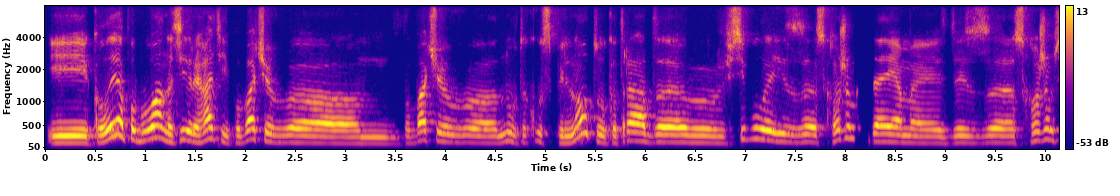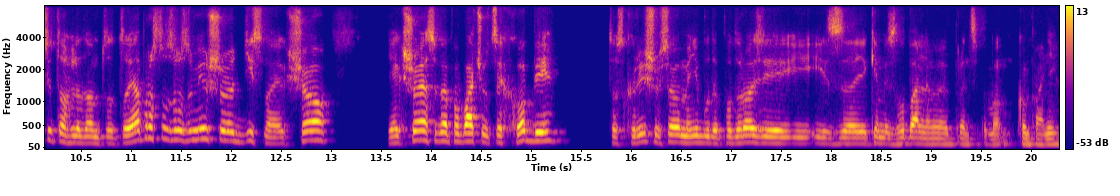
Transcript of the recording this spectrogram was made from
І коли я побував на цій регаті і побачив, е, побачив е, ну таку спільноту, котра всі були із схожими ідеями, з схожим світоглядом, то, то я просто зрозумів, що дійсно, якщо якщо я себе побачу в цих хобі, то скоріше всього мені буде по дорозі і, із якимись глобальними принципами компанії.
